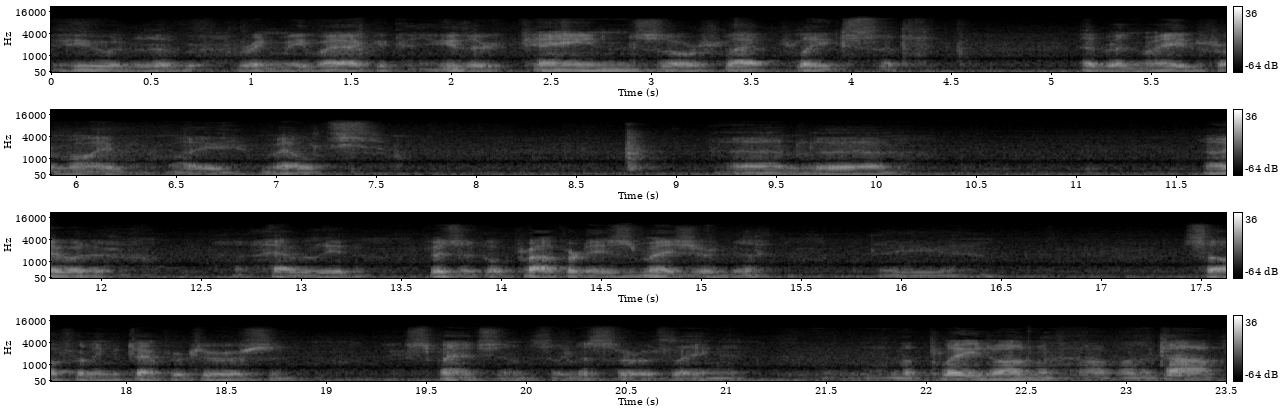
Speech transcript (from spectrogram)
he would bring me back either canes or flat plates that had been made from my, my melts. And I would have the physical properties measured, the, the softening temperatures and expansions and this sort of thing. And the plate on the, on the top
